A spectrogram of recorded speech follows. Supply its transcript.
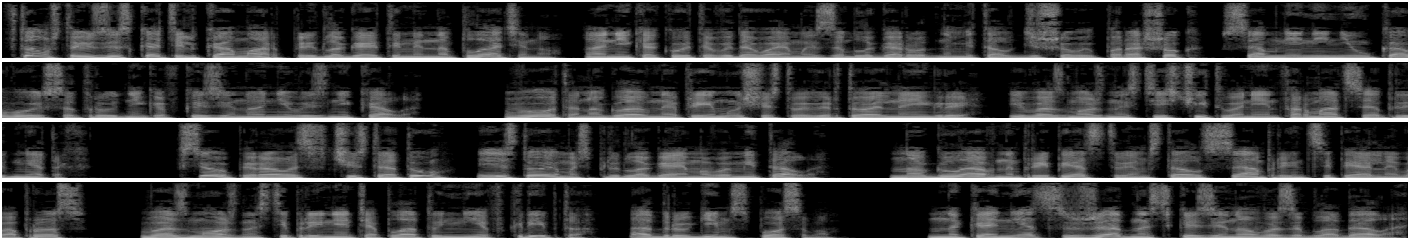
В том, что изыскатель Камар предлагает именно платину, а не какой-то выдаваемый за благородный металл дешевый порошок, сомнений ни у кого из сотрудников казино не возникало. Вот оно главное преимущество виртуальной игры и возможности считывания информации о предметах. Все упиралось в чистоту и стоимость предлагаемого металла. Но главным препятствием стал сам принципиальный вопрос возможности принять оплату не в крипто, а другим способом. Наконец, жадность казино возобладала.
